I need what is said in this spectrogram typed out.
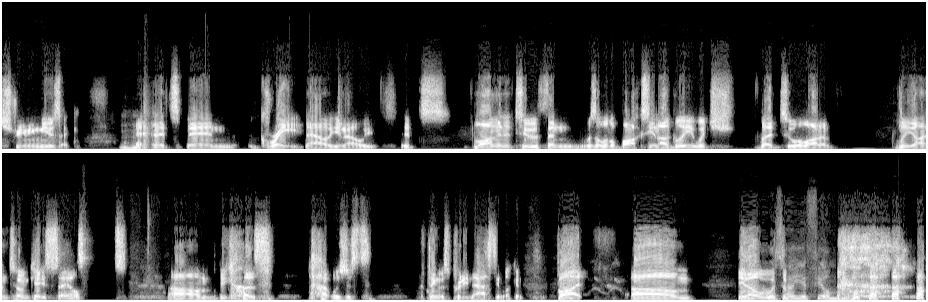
streaming music, mm-hmm. and it's been great. Now you know it's long in the tooth and was a little boxy and ugly, which led to a lot of Leon tone case sales um, because that was just the thing was pretty nasty looking. But um, you know, with the, how you feel.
